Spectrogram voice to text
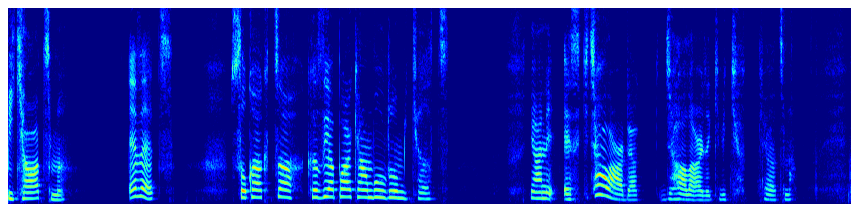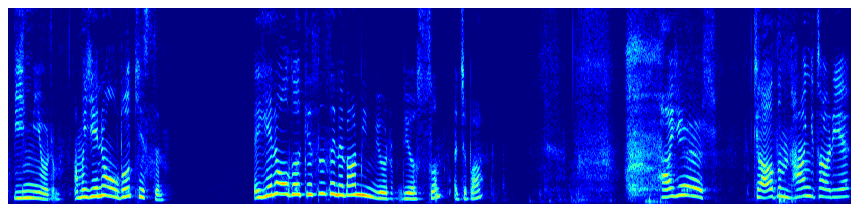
Bir kağıt mı? Evet. Sokakta kazı yaparken bulduğum bir kağıt. Yani eski çağlarda, çağlardaki bir ka- kağıt mı? Bilmiyorum ama yeni olduğu kesin. E yeni olduğu kesinse neden bilmiyorum diyorsun acaba? Hayır. Kağıdın hangi tarihe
